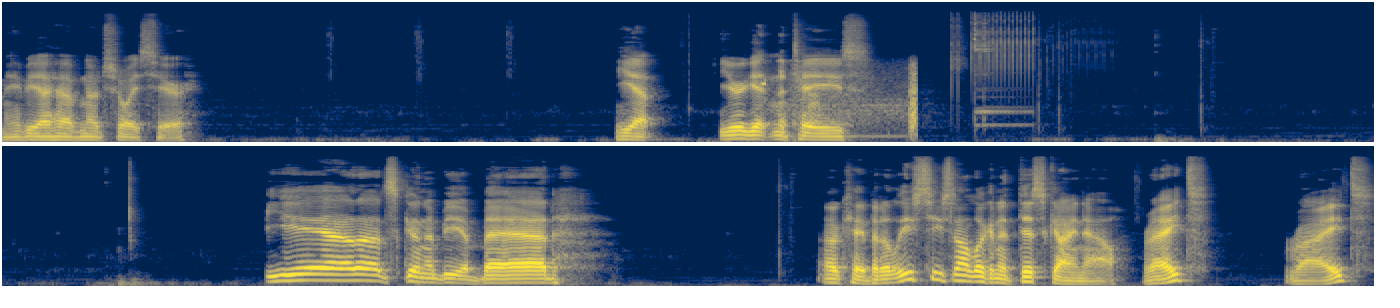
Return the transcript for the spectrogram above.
Maybe I have no choice here. Yep, you're getting the tase. Yeah, that's gonna be a bad. Okay, but at least he's not looking at this guy now, right? Right?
